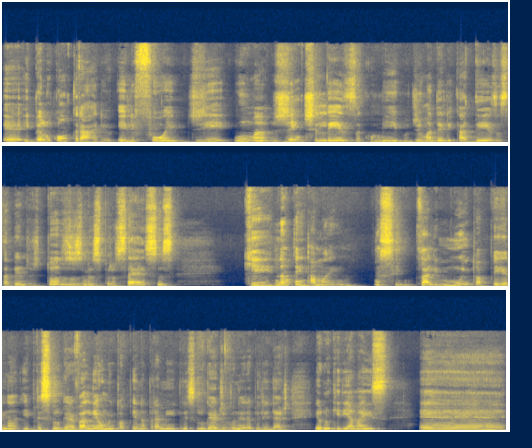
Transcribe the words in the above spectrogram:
É, e pelo contrário, ele foi de uma gentileza comigo, de uma delicadeza, sabendo de todos os meus processos, que não tem tamanho. Assim, vale muito a pena ir para esse lugar. Valeu muito a pena para mim, para esse lugar de vulnerabilidade. Eu não queria mais. É...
